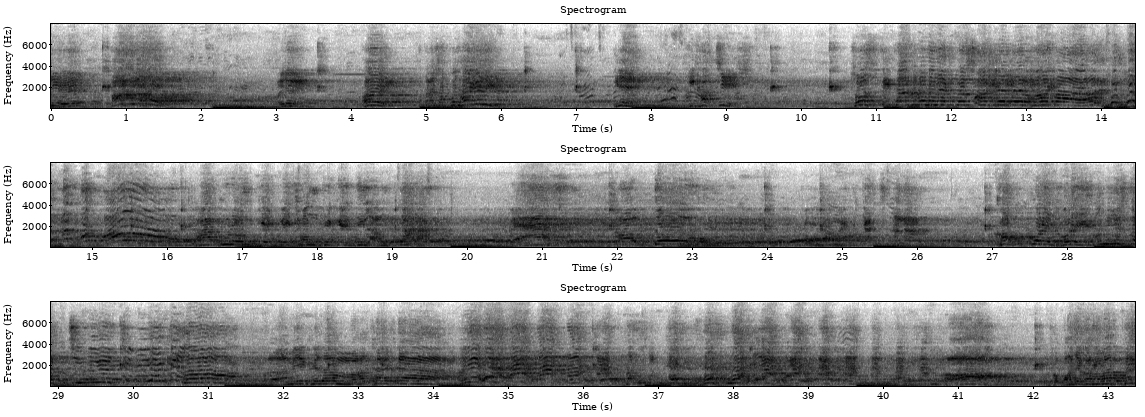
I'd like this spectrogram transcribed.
দিয়ে ওই যে ওই তারা সব কোথায় গেলি? কিরে কি খাচ্ছিস? স্বস্তি থাকবে একটা সাগরের মাথা। ঠাকুরকে পেছন থেকে বাজে কথা ভাবছে? ভাবতে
